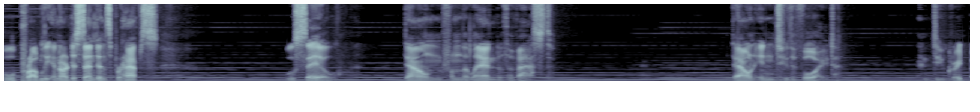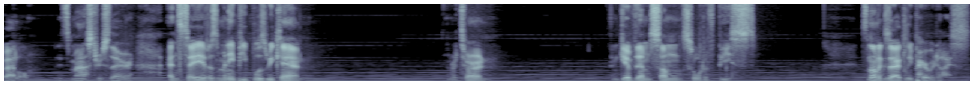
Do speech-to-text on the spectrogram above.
will probably, and our descendants perhaps, will sail down from the land of the vast, down into the void, do great battle with its masters there, and save as many people as we can, and return and give them some sort of peace. It's not exactly paradise.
